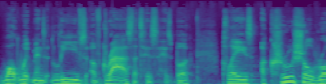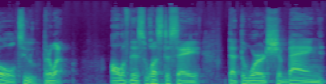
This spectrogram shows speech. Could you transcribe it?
Walt Whitman's Leaves of Grass, that's his, his book, plays a crucial role too. But bueno, all of this was to say that the word shebang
